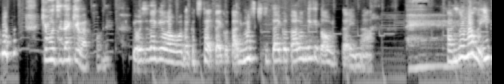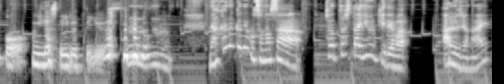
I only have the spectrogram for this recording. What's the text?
気持ちだけはこうね。気持ちだけはもうなんか伝えたいことあります聞きたいことあるんだけどみたいな。感じのまず一歩を踏み出しているっていう。うん、うん、なかなかでもそのさちょっとした勇気ではあるじゃない？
